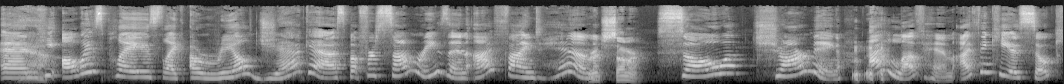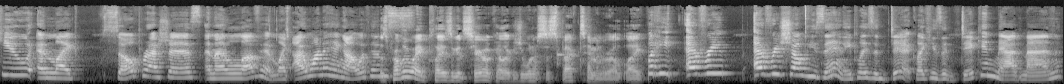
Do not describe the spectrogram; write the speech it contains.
and Yeah. he always plays like a real jackass, but for some reason I find him Rich Summer. so charming. I love him. I think he is so cute and like so precious and I love him. Like I want to hang out with him. That's probably why he plays a good serial killer because you wouldn't suspect him in real like. But he every every show he's in, he plays a dick. Like he's a dick in Mad Men.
